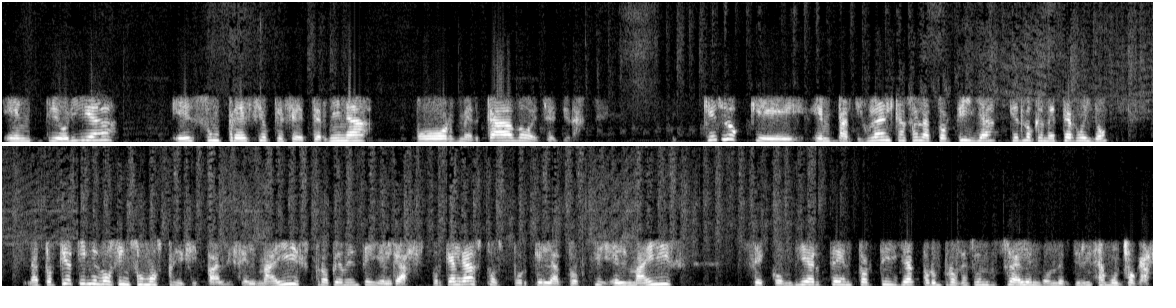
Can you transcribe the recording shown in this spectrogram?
en teoría es un precio que se determina por mercado, etcétera. ¿Qué es lo que, en particular en el caso de la tortilla, qué es lo que mete ruido? La tortilla tiene dos insumos principales, el maíz propiamente y el gas. ¿Por qué el gas? Pues porque la tortilla, el maíz se convierte en tortilla por un proceso industrial en donde utiliza mucho gas.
